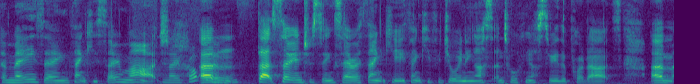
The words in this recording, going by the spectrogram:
Amazing. Thank you so much. No problems. Um, that's so interesting, Sarah. Thank you. Thank you for joining us and talking us through the products. Um,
